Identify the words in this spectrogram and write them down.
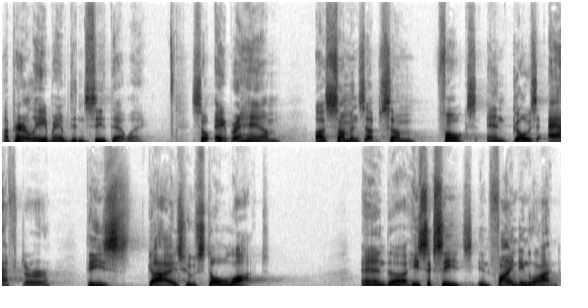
Apparently, Abraham didn't see it that way. So Abraham uh, summons up some folks and goes after these guys who stole Lot. And uh, he succeeds in finding Lot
